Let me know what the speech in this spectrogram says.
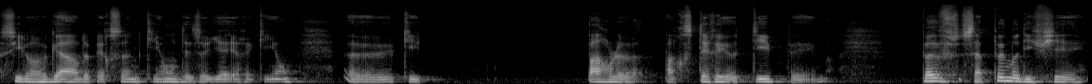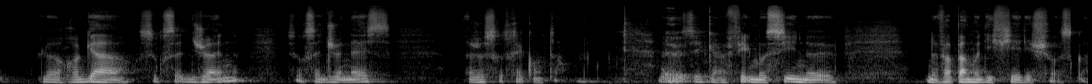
si le regard de personnes qui ont des œillères et qui, ont, euh, qui parlent par stéréotypes, et, peuvent, ça peut modifier leur regard sur cette jeune, sur cette jeunesse, je serais très content. Euh, c'est qu'un film aussi ne, ne va pas modifier les choses. Quoi.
